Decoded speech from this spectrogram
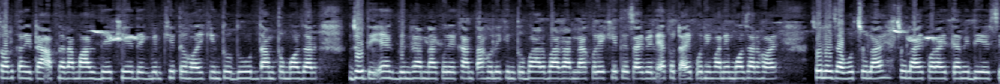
তরকারিটা। আপনারা মাছ দিয়ে খেয়ে দেখবেন, খেতে হয়, কিন্তু দুর্দান্ত মজার। যদি একদিন রান্না করে খান, তাহলে কিন্তু বারবার রান্না করে খেতে চাইবেন, এতটাই পরিমাণে মজার হয়। চলে যাব চুলায়। চুলায় কড়াইতে আমি দিয়েছি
